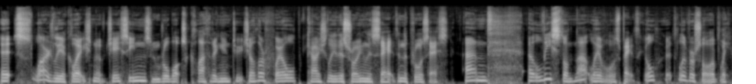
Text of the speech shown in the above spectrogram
It's largely a collection of chase scenes and robots clattering into each other while casually destroying the set in the process. And at least on that level of spectacle, it delivers solidly.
